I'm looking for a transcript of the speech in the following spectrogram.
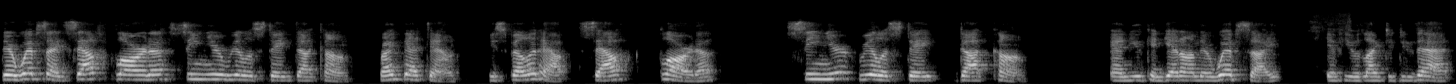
their website, South Florida Senior Real Estate.com. Write that down. You spell it out, South Florida Senior Real Estate.com. And you can get on their website if you would like to do that.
